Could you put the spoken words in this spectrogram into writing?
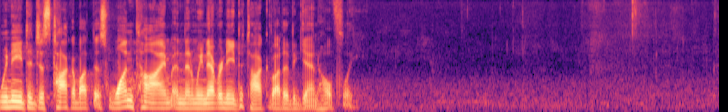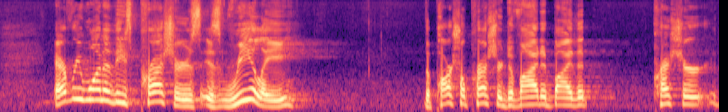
We need to just talk about this one time and then we never need to talk about it again, hopefully. Every one of these pressures is really the partial pressure divided by the pressure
